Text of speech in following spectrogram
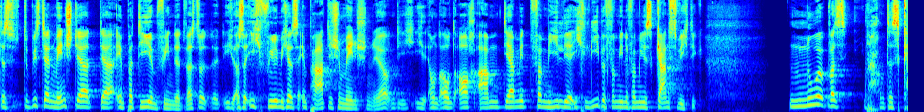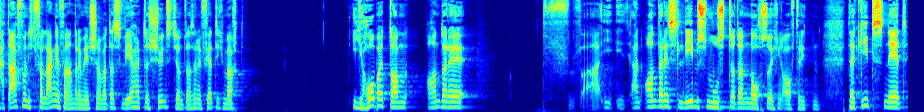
das, du bist ja ein Mensch, der, der Empathie empfindet, weißt du, ich, also ich fühle mich als empathischen Menschen, ja, und ich, und, und auch, ähm, der mit Familie, ich liebe Familie, Familie ist ganz wichtig. Nur was, und das darf man nicht verlangen von anderen Menschen, aber das wäre halt das Schönste und was einen fertig macht. Ich habe halt dann andere ein anderes Lebensmuster dann nach solchen Auftritten. Da gibt's nicht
